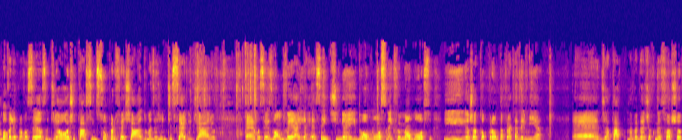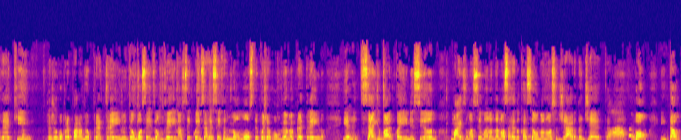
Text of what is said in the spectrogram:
Vou ler pra vocês, o dia hoje tá assim super fechado, mas a gente segue o diário. É, vocês vão ver aí a receitinha aí do almoço, né, que foi meu almoço. E eu já tô pronta pra academia. É, já tá, na verdade já começou a chover aqui. Eu já vou preparar meu pré-treino, então vocês vão ver aí na sequência a receita do meu almoço, depois já vão ver o meu pré-treino. E a gente segue o barco aí iniciando mais uma semana da nossa reeducação, da nossa diária da dieta. Bom, então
